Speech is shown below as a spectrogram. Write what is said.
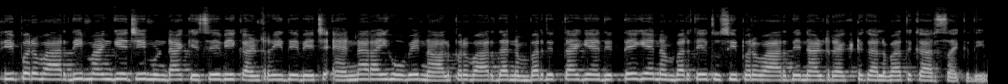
ਤੇ ਪਰਿਵਾਰ ਦੀ ਮੰਗ ਹੈ ਜੀ। ਮੁੰਡਾ ਕਿਸੇ ਵੀ ਕੰਟਰੀ ਦੇ ਵਿੱਚ ਐਨ ਆਰ ਆਈ ਹੋਵੇ, ਨਾਲ ਪਰਿਵਾਰ ਦਾ ਨੰਬਰ ਦਿੱਤਾ ਗਿਆ, ਦਿੱਤੇ ਗਏ ਨੰਬਰ ਤੇ ਤੁਸੀਂ ਪਰਿਵਾਰ ਦੇ ਨਾਲ ਡਾਇਰੈਕਟ ਗੱਲਬਾਤ ਕਰ ਸਕਦੇ ਹੋ।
